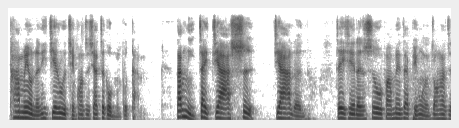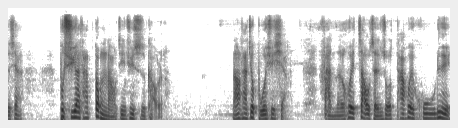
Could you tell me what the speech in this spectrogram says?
他没有能力介入的情况之下，这个我们不谈。当你在家事、家人这些人事物方面在平稳的状态之下，不需要他动脑筋去思考了，然后他就不会去想，反而会造成说他会忽略，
